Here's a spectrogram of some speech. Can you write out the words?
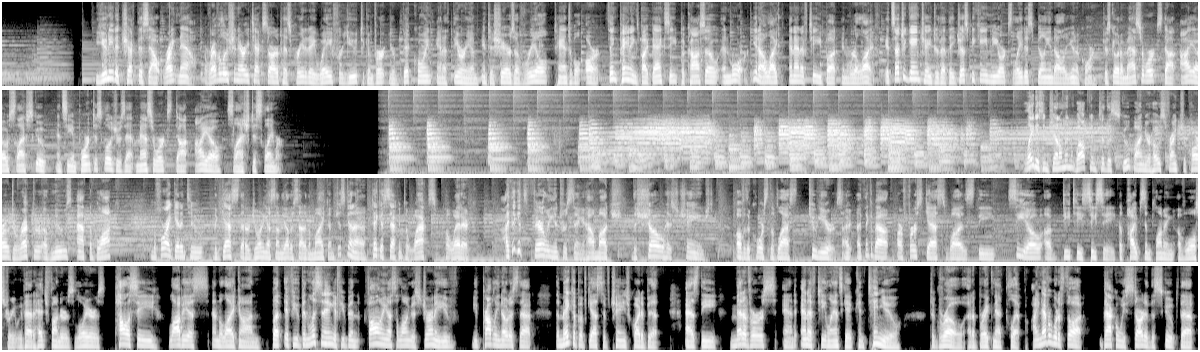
You need to check this out right now. A revolutionary tech startup has created a way for you to convert your Bitcoin and Ethereum into shares of real, tangible art. Think paintings by Banksy, Picasso, and more. You know, like an NFT, but in real life. It's such a game changer that they just became New York's latest billion dollar unicorn. Just go to masterworks.io slash scoop and see important disclosures at masterworks.io slash disclaimer. Ladies and gentlemen, welcome to The Scoop. I'm your host, Frank Chaparro, Director of News at The Block. And before I get into the guests that are joining us on the other side of the mic, I'm just going to take a second to wax poetic. I think it's fairly interesting how much the show has changed over the course of the last two years. I, I think about our first guest was the CEO of DTCC, the pipes and plumbing of Wall Street. We've had hedge funders, lawyers, policy lobbyists and the like on. But if you've been listening, if you've been following us along this journey, you've you'd probably noticed that the makeup of guests have changed quite a bit as the metaverse and NFT landscape continue to grow at a breakneck clip. I never would have thought back when we started the scoop that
